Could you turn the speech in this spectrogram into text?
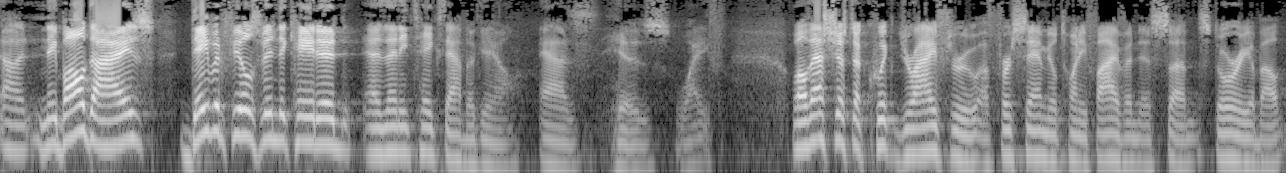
uh, Nabal dies. David feels vindicated and then he takes Abigail as his wife. Well, that's just a quick drive through of 1 Samuel 25 and this um, story about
